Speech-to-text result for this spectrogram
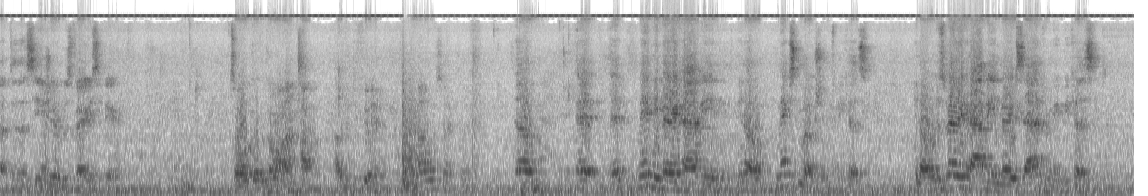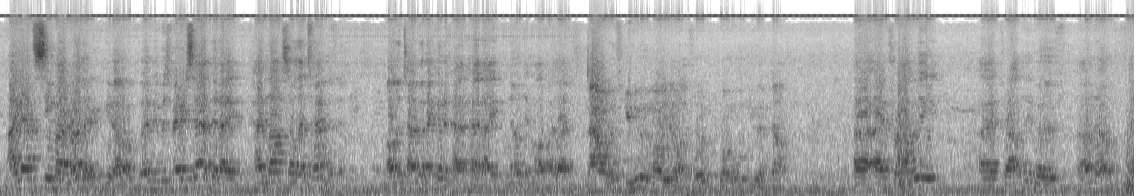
after the seizure was very severe. So go, go on. How, how did you feel? How was that clip? Um, it, it made me very happy and, you know, mixed emotions because, you know, it was very happy and very sad for me because I got to see my brother, you know, but it was very sad that I had lost all that time with him. All the time that I could have had had I known him all my life. Now, if you knew him all your life, what, what would you have done? Uh, I probably, I probably would have, I don't know, I,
